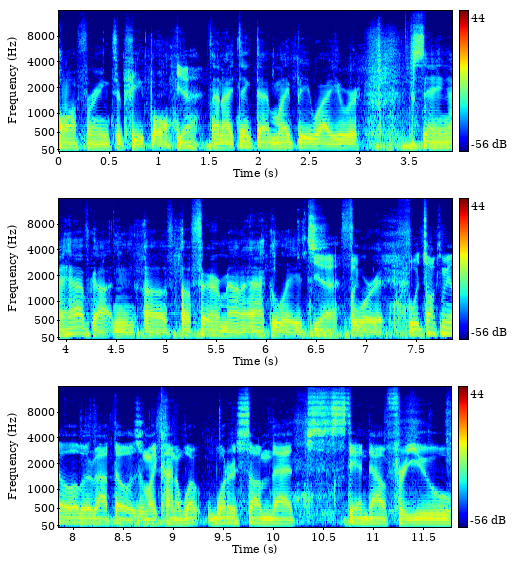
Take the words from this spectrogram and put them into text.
offering to people. Yeah. And I think that might be why you were saying I have gotten a, a fair amount of accolades yeah, for like, it. Well, talk to me a little bit about those and like kind of what what are some that stand out for you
